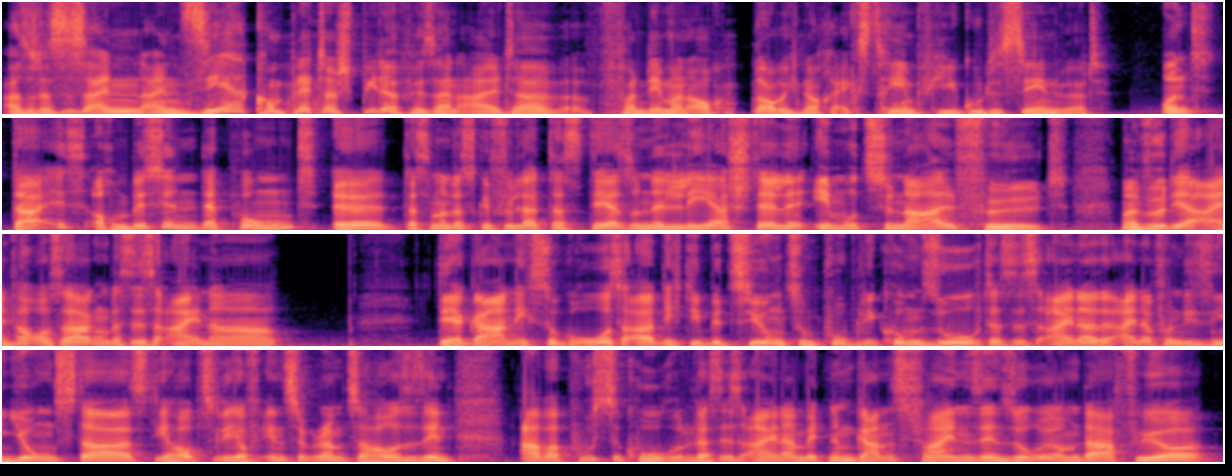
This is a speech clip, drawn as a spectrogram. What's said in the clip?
also das ist ein, ein sehr kompletter Spieler für sein Alter, von dem man auch, glaube ich, noch extrem viel Gutes sehen wird. Und da ist auch ein bisschen der Punkt, äh, dass man das Gefühl hat, dass der so eine Leerstelle emotional füllt. Man würde ja einfach auch sagen, das ist einer, der gar nicht so großartig die Beziehung zum Publikum sucht. Das ist einer, einer von diesen Jungstars, die hauptsächlich auf Instagram zu Hause sind. Aber Pustekuchen, das ist einer mit einem ganz feinen Sensorium dafür,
